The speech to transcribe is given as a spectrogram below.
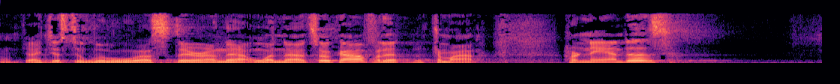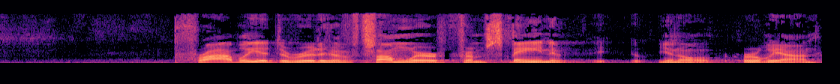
Okay, just a little less there on that one. Not so confident. Come on. Hernandez? Probably a derivative somewhere from Spain, you know, early on.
